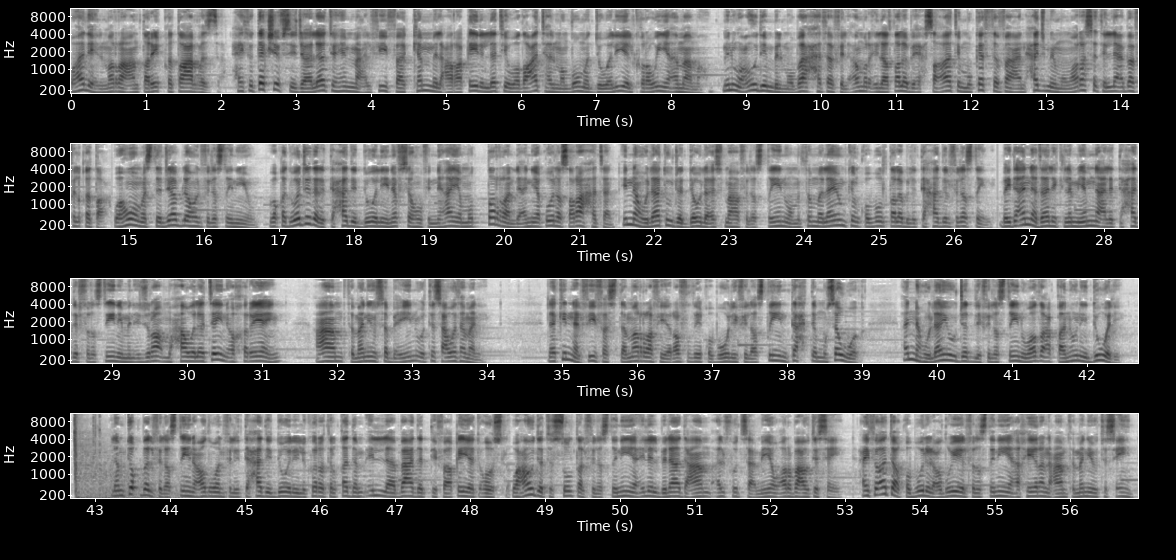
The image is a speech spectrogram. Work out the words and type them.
وهذه المرة عن طريق قطاع غزة. حيث تكشف سجالاتهم مع الفيفا كم العراقيل التي وضعتها المنظومة الدولية الكروية أمامهم. من وعود بالمباحثة في الأمر إلى طلب إحصاءات مكثفة عن حجم ممارسة اللعبة في القطاع وهو ما استجاب له الفلسطينيون. وقد وجد الاتحاد الدولي نفسه في النهاية مضطرا لأن يقول صراحة إنه لا توجد دولة اسمها فلسطين ومن ثم لا يمكن قبول طلب الاتحاد الفلسطيني. بيد أن ذلك لم يمنع الاتحاد الفلسطيني من إجراء محاولتين أخريين عام 78 و 89 لكن الفيفا استمر في رفض قبول فلسطين تحت مسوغ أنه لا يوجد لفلسطين وضع قانوني دولي. لم تقبل فلسطين عضوا في الاتحاد الدولي لكرة القدم إلا بعد اتفاقية أوسلو وعودة السلطة الفلسطينية إلى البلاد عام 1994 حيث أتى قبول العضوية الفلسطينية أخيرا عام 98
